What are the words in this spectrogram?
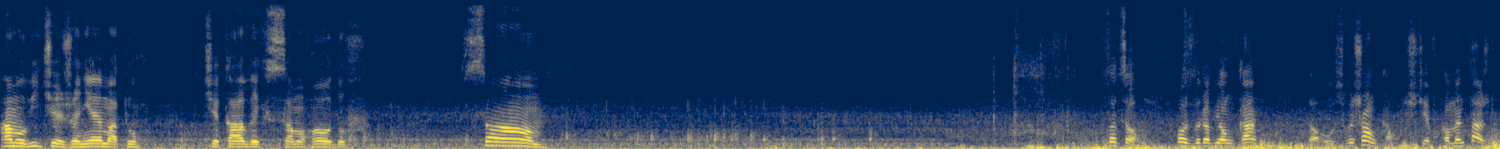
A mówicie, że nie ma tu ciekawych samochodów. Są. To co? Pozdrowionka. Do usłyszonka. Piszcie w komentarzu,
